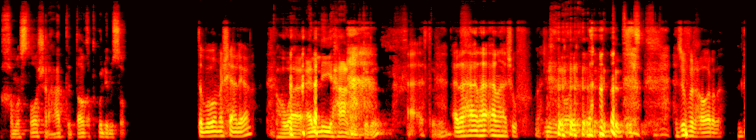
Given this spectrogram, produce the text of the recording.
15 عدّة ضغط كل يوم الصبح. طب وهو ماشي عليها؟ هو قال لي هاعمل كده،. أنا أنا أنا هاشوف، هاشوف الحوار ده. هاشوف الحوار ده. أنت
